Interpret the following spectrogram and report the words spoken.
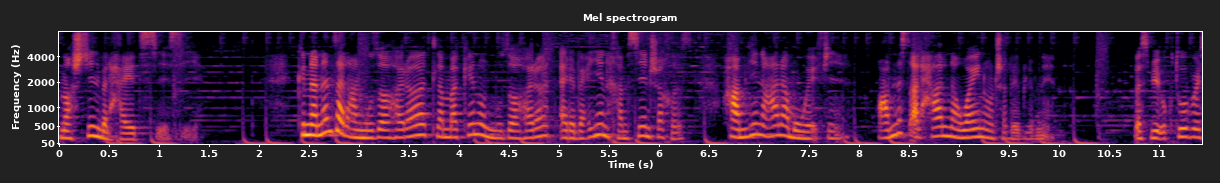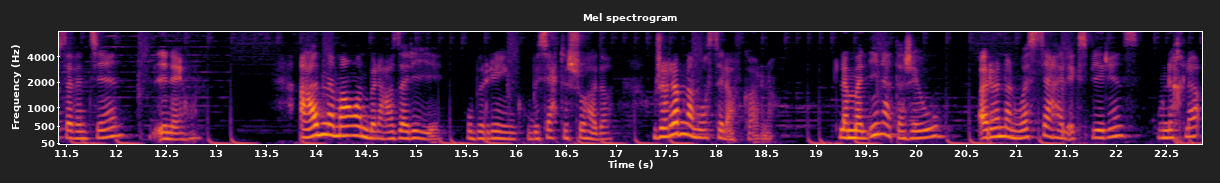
ناشطين بالحياة السياسية. كنا ننزل على المظاهرات لما كانوا المظاهرات 40 50 شخص حاملين علم وواقفين وعم نسأل حالنا وينهم شباب لبنان. بس بأكتوبر 17 لقيناهم. قعدنا معهم بالعزرية وبالرينج وبساحة الشهداء وجربنا نوصل أفكارنا. لما لقينا تجاوب قررنا نوسع ال experience ونخلق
